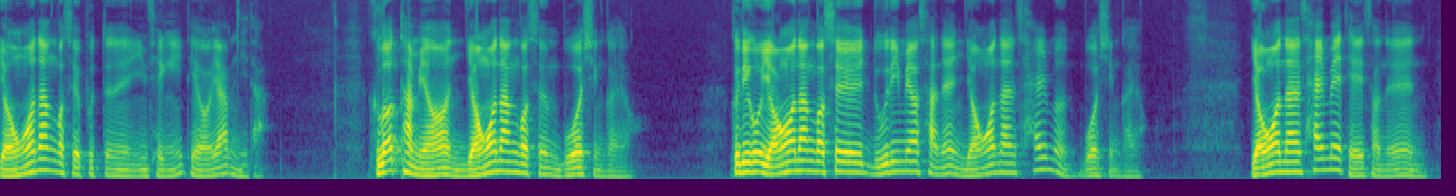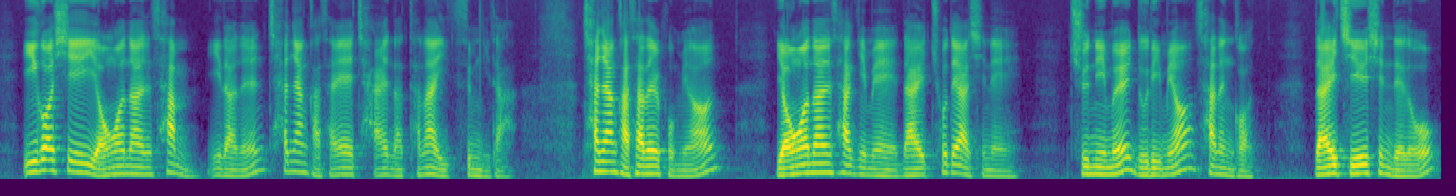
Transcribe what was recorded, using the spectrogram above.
영원한 것을 붙드는 인생이 되어야 합니다. 그렇다면 영원한 것은 무엇인가요? 그리고 영원한 것을 누리며 사는 영원한 삶은 무엇인가요? 영원한 삶에 대해서는 이것이 영원한 삶이라는 찬양 가사에 잘 나타나 있습니다. 찬양 가사를 보면 영원한 사귐에 날 초대하시네 주님을 누리며 사는 것, 날 지으신 대로,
